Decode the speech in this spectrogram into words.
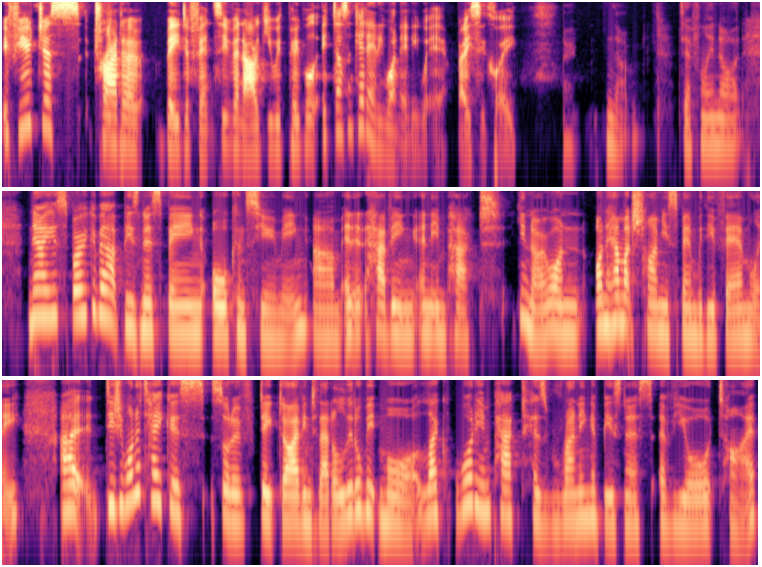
if you just try to be defensive and argue with people it doesn't get anyone anywhere basically. No definitely not. Now you spoke about business being all consuming um, and it having an impact you know on on how much time you spend with your family. Uh, did you want to take us sort of deep dive into that a little bit more? Like what impact has running a business of your type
